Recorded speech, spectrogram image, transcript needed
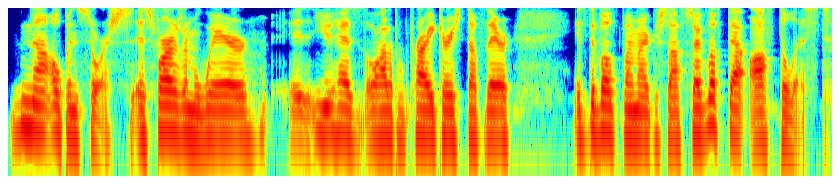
not open source. As far as I'm aware, it has a lot of proprietary stuff there. It's developed by Microsoft, so I've left that off the list.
